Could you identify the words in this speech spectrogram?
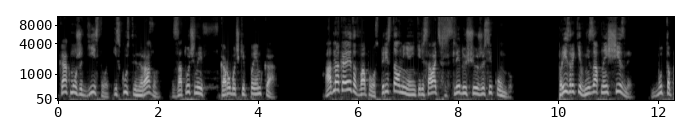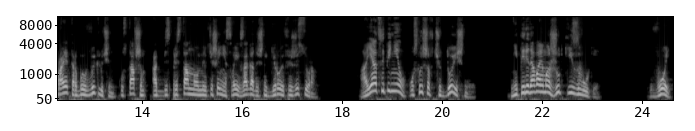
Как может действовать искусственный разум заточенный в коробочке ПМК. Однако этот вопрос перестал меня интересовать в следующую же секунду. Призраки внезапно исчезли, будто проектор был выключен уставшим от беспрестанного мельтешения своих загадочных героев режиссером. А я оцепенел, услышав чудовищные, непередаваемо жуткие звуки. Вой.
